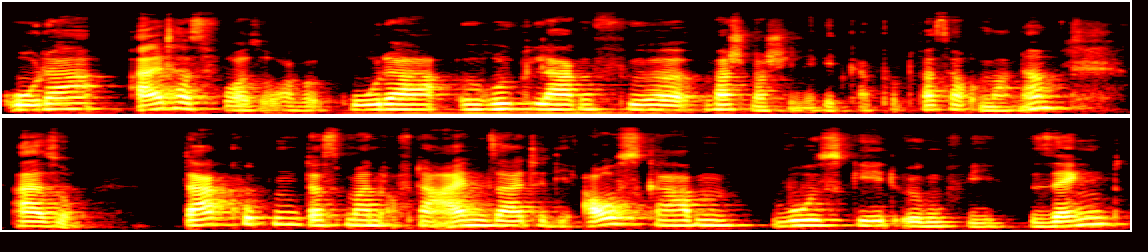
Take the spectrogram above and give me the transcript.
oder Altersvorsorge oder Rücklagen für Waschmaschine geht kaputt, was auch immer. Ne? Also da gucken, dass man auf der einen Seite die Ausgaben, wo es geht, irgendwie senkt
